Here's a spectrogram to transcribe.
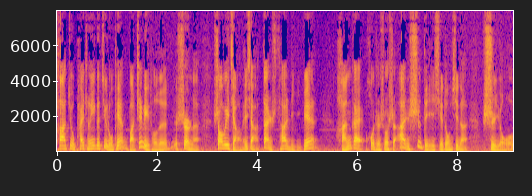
他就拍成一个纪录片，把这里头的事儿呢稍微讲了一下，但是它里边涵盖或者说是暗示的一些东西呢，是有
